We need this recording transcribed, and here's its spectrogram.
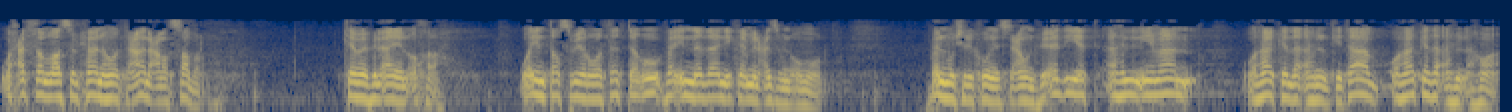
وحث الله سبحانه وتعالى على الصبر كما في الآية الأخرى. وإن تصبروا وتتقوا فإن ذلك من عزم الأمور. فالمشركون يسعون في أذية أهل الإيمان وهكذا أهل الكتاب وهكذا أهل الأهواء.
